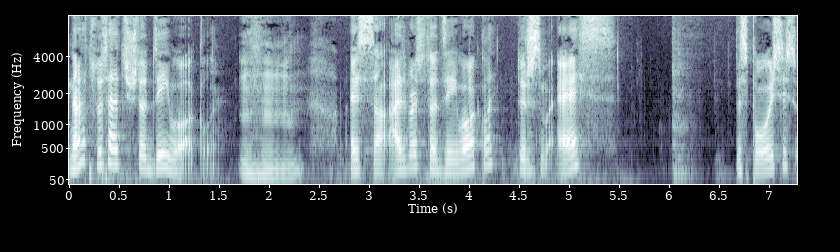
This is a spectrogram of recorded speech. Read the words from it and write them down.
nāc, tu sēdi uz to dzīvokli. Mm -hmm. Es uh, aizbraucu uz to dzīvokli, tur esmu es, tas puisis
